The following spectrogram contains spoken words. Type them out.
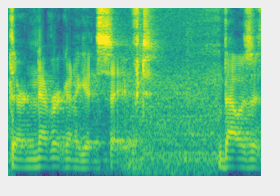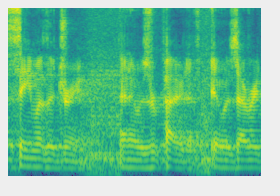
they're never going to get saved that was a theme of the dream, and it was repetitive. It was every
